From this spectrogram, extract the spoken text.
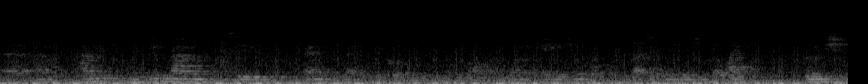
uh, and have you you've been round to premises where this recorded music has on one occasion, or is that just in relation to the light pollution?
